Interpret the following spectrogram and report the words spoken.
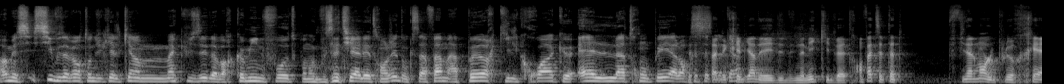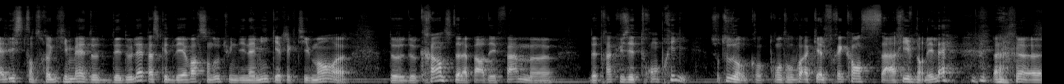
oh mais si, si vous avez entendu quelqu'un m'accuser d'avoir commis une faute pendant que vous étiez à l'étranger, donc sa femme a peur qu'il croit que elle l'a trompé alors que c'est ça décrit bien des, des dynamiques qui devaient être. En fait, c'est peut-être finalement le plus réaliste entre guillemets de- des deux laits parce qu'il devait y avoir sans doute une dynamique effectivement euh, de, de crainte de la part des femmes euh, d'être accusées de tromperie. Surtout quand, on voit à quelle fréquence ça arrive dans les laits. Euh,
